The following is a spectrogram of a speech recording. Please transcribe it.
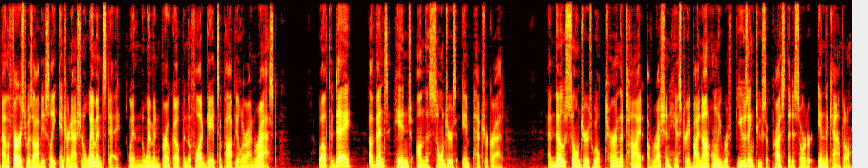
Now, the first was obviously International Women's Day, when the women broke open the floodgates of popular unrest. Well, today, events hinge on the soldiers in Petrograd. And those soldiers will turn the tide of Russian history by not only refusing to suppress the disorder in the capital,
